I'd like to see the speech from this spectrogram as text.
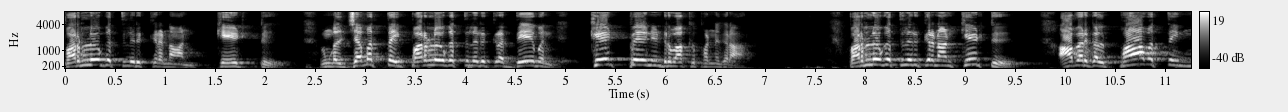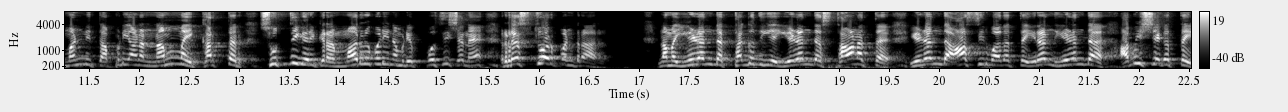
பரலோகத்தில் இருக்கிற நான் கேட்டு உங்கள் ஜபத்தை பரலோகத்தில் இருக்கிற தேவன் கேட்பேன் என்று வாக்கு பண்ணுகிறார். பரலோகத்தில் இருக்கிற நான் கேட்டு அவர்கள் பாவத்தை மன்னித்து அப்படியான நம்மை கர்த்தர் சுத்திகரிக்கிற மறுபடி நம்முடைய பொசிஷனை ரெஸ்டோர் பண்றாரு. நம்ம இழந்த தகுதியை இழந்த ஸ்தானத்தை இழந்த ஆசீர்வாதத்தை இழந்த இழந்த அபிஷேகத்தை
